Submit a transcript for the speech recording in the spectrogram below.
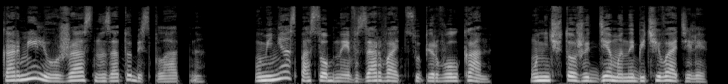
Кормили ужасно, зато бесплатно. У меня, способные взорвать супервулкан, уничтожить демоны-бичеватели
